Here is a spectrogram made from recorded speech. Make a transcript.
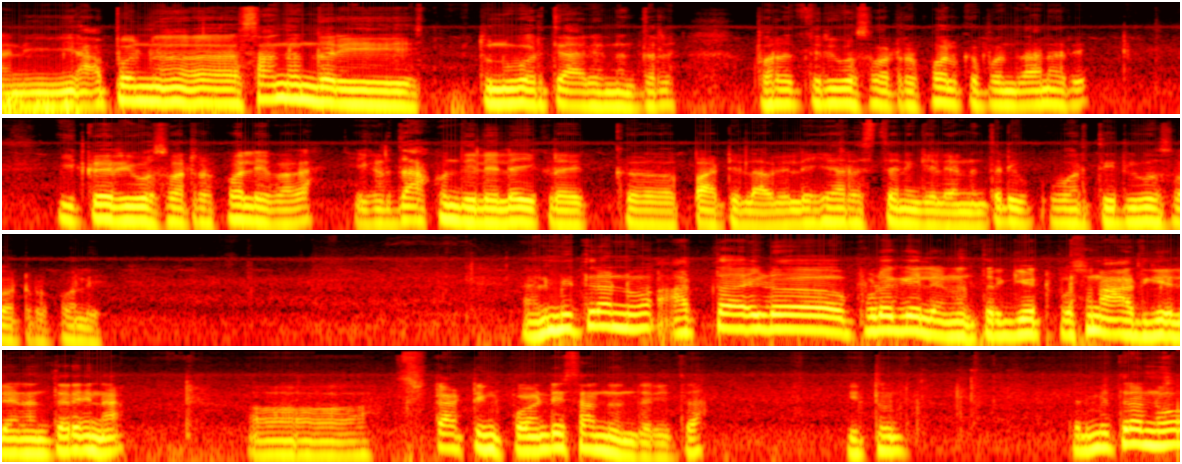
आणि आपण अं, वरती आल्यानंतर परत रिवर्स वॉटरफॉल का पण जाणार आहे. इकडे रिवर्स वॉटरफॉल आहे बघा. इकडे दाखवून दिलेलं आहे इकडं एक पाटी लावलेलं आहे. ह्या रस्त्याने गेल्यानंतर वरती रिवर्स वॉटरफॉल आहे. आणि मित्रांनो आत्ता इकडं पुढं गेल्यानंतर गेटपासून आत गेल्यानंतर आहे ना स्टार्टिंग पॉईंट आहे सांदुंदरीचा इथून. तर मित्रांनो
